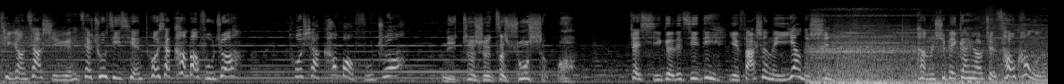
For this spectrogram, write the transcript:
请让驾驶员在出击前脱下抗暴服装。脱下抗暴服装？你这是在说什么？在席格的基地也发生了一样的事，他们是被干扰者操控了。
